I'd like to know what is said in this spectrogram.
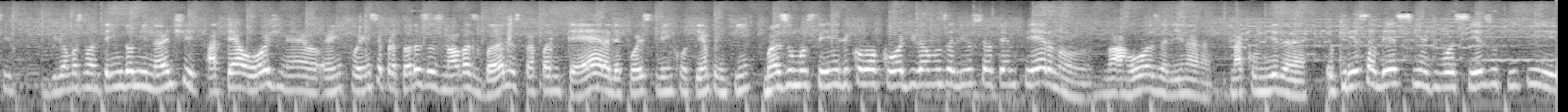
se, se digamos, mantém dominante até hoje, né? É influência para todas as novas bandas, para Pantera, depois que vem com o tempo, enfim. Mas o Mustaine ele colocou, digamos, ali o seu tempero no, no arroz ali na, na comida, né? Eu queria saber assim, de vocês o que que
